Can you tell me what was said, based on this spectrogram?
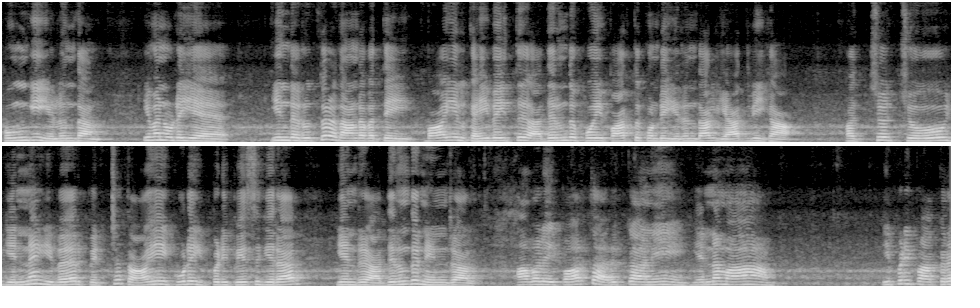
பொங்கி எழுந்தான். இவனுடைய இந்த ருத்ர தாண்டவத்தை வாயில் கை வைத்து அதிர்ந்து போய் பார்த்து கொண்டு இருந்தாள் யாத்விகா. அச்சொச்சோ என்ன இவர்? பெற்ற தாயை கூட இப்படி பேசுகிறார்? என்று அதிர்ந்து நின்றாள். அவளை பார்த்த அருக்கானே என்னம்மா இப்படி பார்க்குற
